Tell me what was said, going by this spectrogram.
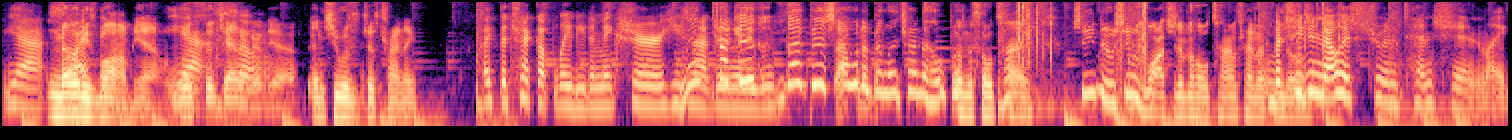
Yeah. so melody's think, mom yeah, yeah, was the janitor so- yeah and she was just trying to Like the checkup lady to make sure he's Man, not that, doing bitch, any. that bitch i would have been like trying to help him this whole time she knew she was watching him the whole time trying to But she know, didn't know his true intention. Like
